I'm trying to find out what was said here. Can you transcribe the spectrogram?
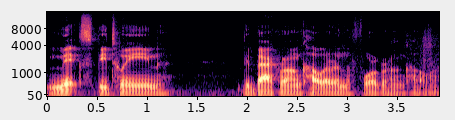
mix between the background color and the foreground color.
